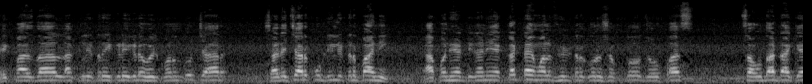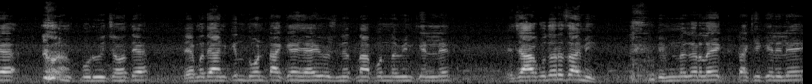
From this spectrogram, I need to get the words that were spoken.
एक पाच दहा लाख लिटर इकडे इकडे होईल परंतु चार साडेचार कोटी लिटर पाणी आपण या ठिकाणी एकाच टायमाला फिल्टर करू शकतो. जवळपास चौदा टाक्या पूर्वीच्या होत्या. त्यामध्ये आणखीन दोन टाक्या ह्या योजनेतनं आपण नवीन केलेल्या आहेत. याच्या अगोदरच आम्ही भीमनगरला एक टाकी केलेली आहे.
